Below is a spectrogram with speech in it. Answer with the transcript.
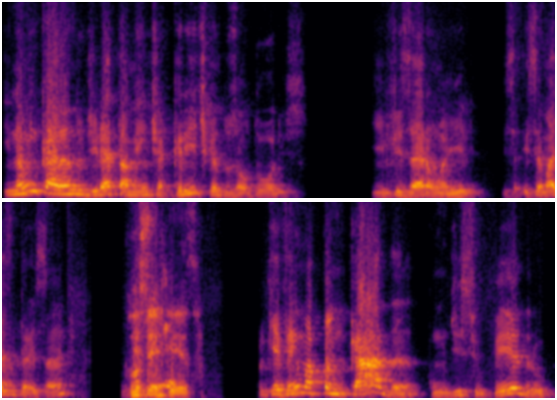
e não encarando diretamente a crítica dos autores que fizeram a ele. Isso, isso é mais interessante. Com certeza. Porque vem uma pancada, como disse o Pedro,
